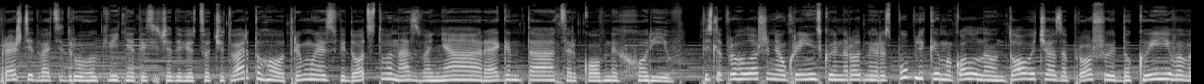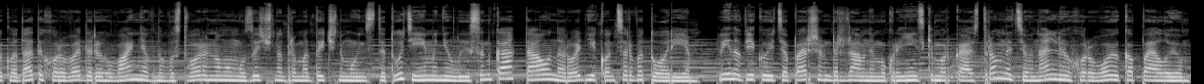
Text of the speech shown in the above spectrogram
Врешті, 22 квітня 1904-го отримує свідоцтво на звання регента церковних хорів. Після проголошення Української Народної Республіки Миколу Леонтовича запрошують до Києва викладати хорове диригування в новоствореному музично-драматичному інституті імені Лисенка та у Народній консерваторії. Він опікується першим державним українським оркестром, національною хоровою капелою,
